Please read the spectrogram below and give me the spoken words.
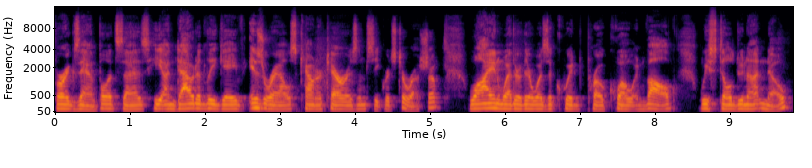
For example, it says he undoubtedly gave Israel's counterterrorism secrets to Russia. Why and whether there was a quid pro quo involved, we still do not know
